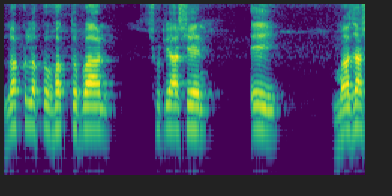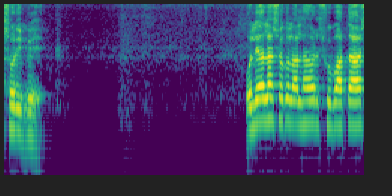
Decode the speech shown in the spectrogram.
লক্ষ লক্ষ ভক্তপ্রাণ ছুটে আসেন এই মাজার শরীফে। অলি আল্লাহ সকল আল্লাহর সুবাতাস,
